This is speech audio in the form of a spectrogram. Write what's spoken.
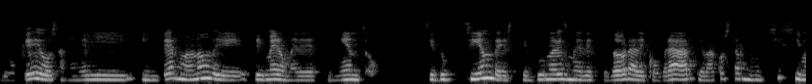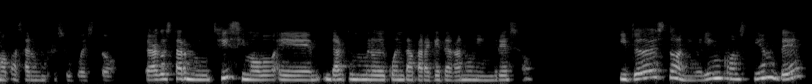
bloqueos a nivel interno, ¿no? De, primero, merecimiento. Si tú sientes que tú no eres merecedora de cobrar, te va a costar muchísimo pasar un presupuesto, te va a costar muchísimo eh, dar tu número de cuenta para que te hagan un ingreso. Y todo esto a nivel inconsciente,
